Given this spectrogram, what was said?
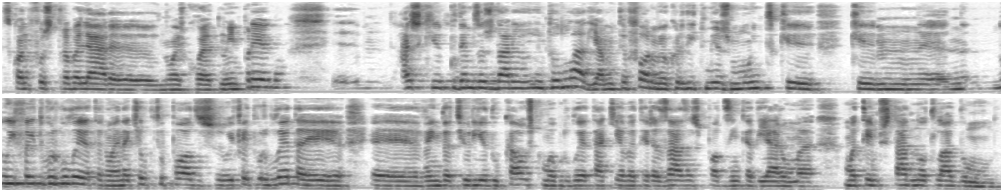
se quando foste trabalhar uh, não és correto no emprego. Uh, acho que podemos ajudar em, em, todo lado e há muita forma. Eu acredito mesmo muito que, que hum, no efeito borboleta, não é? Naquilo que tu podes. O efeito borboleta é, é, vem da teoria do caos, que uma borboleta aqui a bater as asas pode desencadear uma, uma tempestade no outro lado do mundo.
